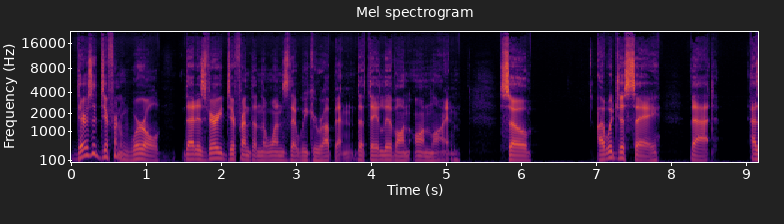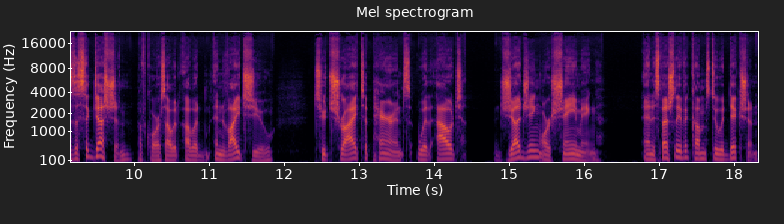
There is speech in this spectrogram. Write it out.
there's a different world that is very different than the ones that we grew up in, that they live on online. So I would just say that as a suggestion, of course, I would I would invite you to try to parent without judging or shaming, and especially if it comes to addiction.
